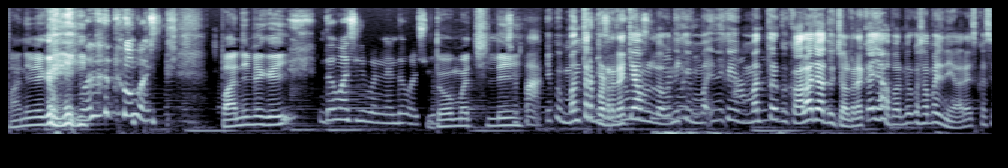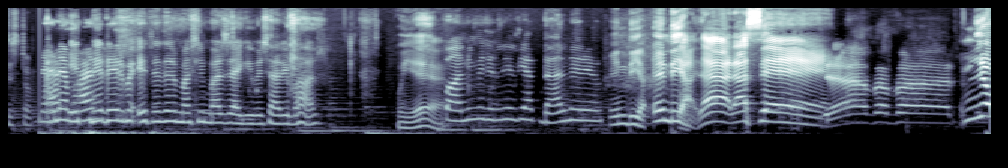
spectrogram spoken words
पानी में गई। बोलो दो मछली पानी में गई। दो मछली बोलना है दो मछली। दो मछली। ये कोई मंत्र पढ़ रहे हैं क्या हम लोग? नहीं कोई नहीं कोई मंत्र कोई काला जादू चल रहा है क्या यहाँ पर? मेरे को समझ नहीं आ रहा है इसका सिस्टम इतने देर में इतने देर मछली मर जाएगी बेचारी बाहर। Oh yeah. पानी में जल्दी जल्दी आप डाल नहीं रहे हो India, India. Yeah, that's it. Yeah, brother. Yo,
